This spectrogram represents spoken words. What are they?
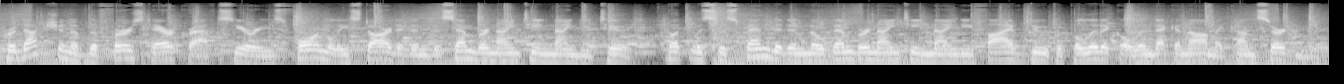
Production of the first aircraft series formally started in December 1992, but was suspended in November 1995 due to political and economic uncertainty.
